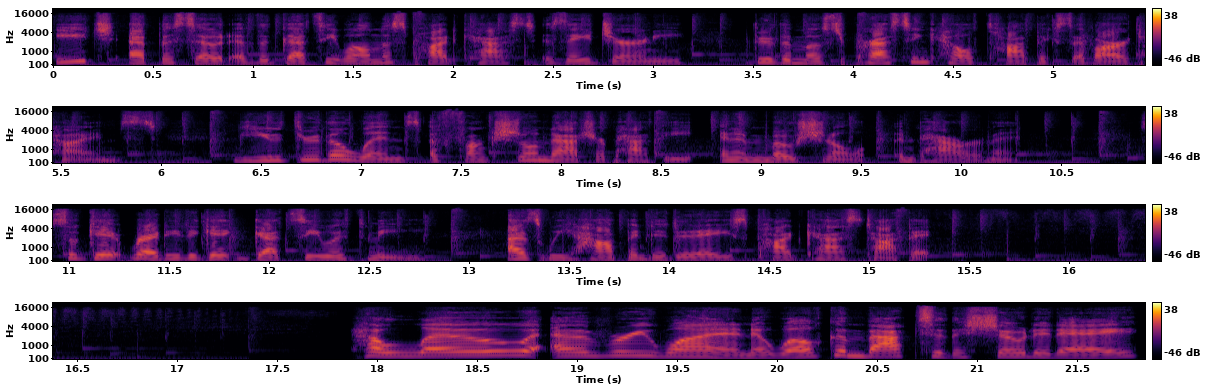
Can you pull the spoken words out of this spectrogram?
Each episode of the Gutsy Wellness Podcast is a journey through the most pressing health topics of our times, viewed through the lens of functional naturopathy and emotional empowerment. So get ready to get gutsy with me as we hop into today's podcast topic. Hello, everyone. Welcome back to the show today.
